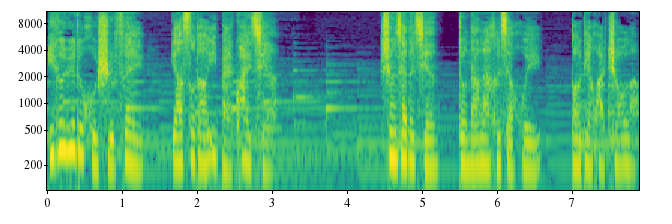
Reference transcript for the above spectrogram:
一个月的伙食费压缩到一百块钱。剩下的钱都拿来和小辉煲电话粥了。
